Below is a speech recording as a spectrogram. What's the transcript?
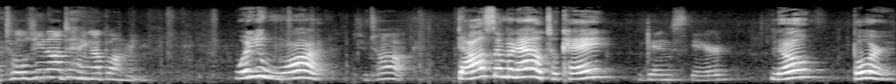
I told you not to hang up on me. What do you want? To talk. Dial someone else, okay? You getting scared? No? Bored.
